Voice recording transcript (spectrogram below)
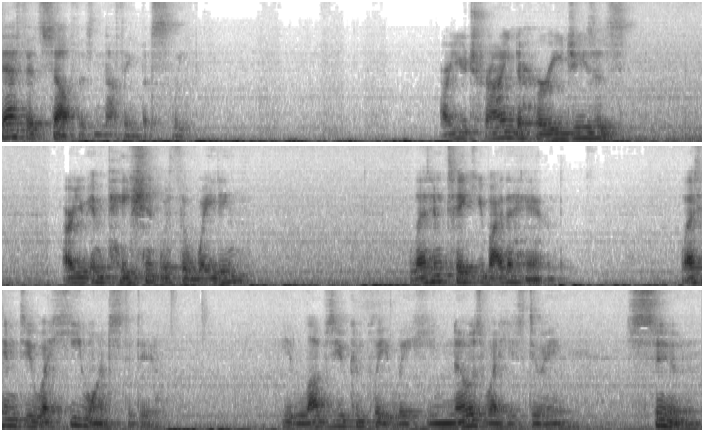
death itself is nothing but sleep. Are you trying to hurry Jesus? Are you impatient with the waiting? Let him take you by the hand. Let him do what he wants to do. He loves you completely. He knows what He's doing. Soon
